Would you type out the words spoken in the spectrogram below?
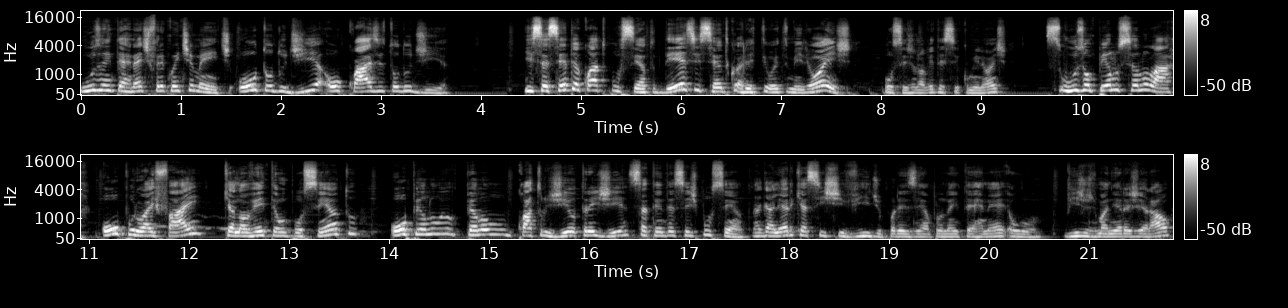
usa a internet frequentemente, ou todo dia ou quase todo dia. E 64% desses 148 milhões, ou seja, 95 milhões, usam pelo celular, ou por Wi-Fi, que é 91%, ou pelo, pelo 4G ou 3G, 76%. A galera que assiste vídeo, por exemplo, na internet, ou vídeos de maneira geral,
